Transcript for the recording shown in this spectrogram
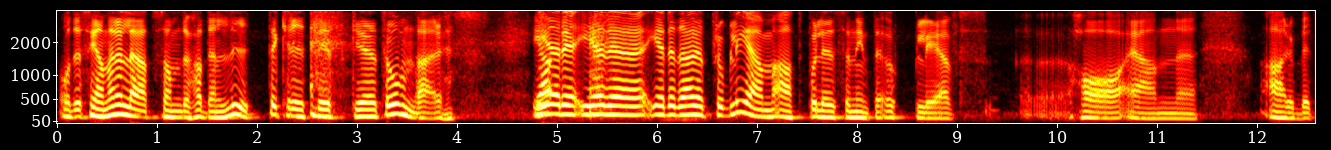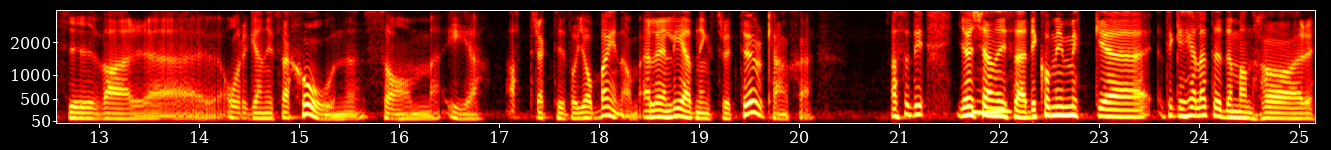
Och det senare lät som du hade en lite kritisk eh, ton där. Ja. Är, det, är, det, är det där ett problem att polisen inte upplevs uh, ha en uh, arbetsgivarorganisation som är attraktiv att jobba inom? Eller en ledningsstruktur kanske? Alltså det, jag känner ju så här, det kommer ju mycket, jag tycker hela tiden man hör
